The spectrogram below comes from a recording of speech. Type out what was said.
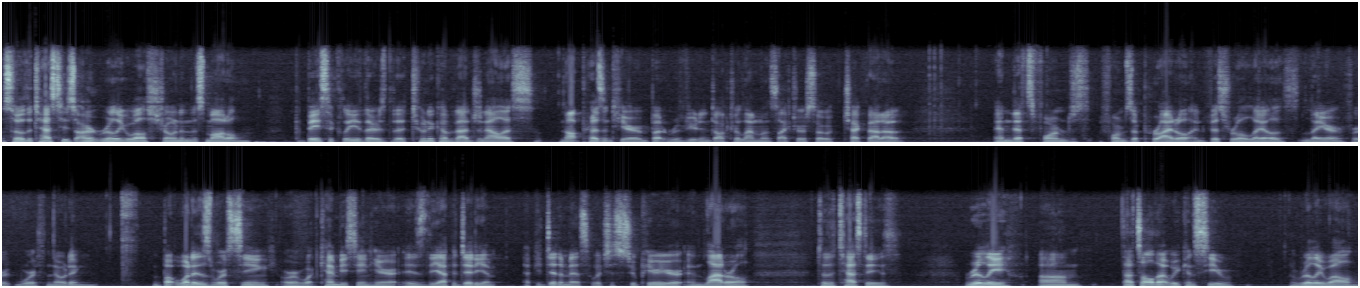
So the testes aren't really well shown in this model, but basically there's the tunica vaginalis, not present here, but reviewed in Dr. Lemlin's lecture, so check that out. And that's forms forms a parietal and visceral layers, layer for, worth noting. But what is worth seeing, or what can be seen here, is the epididymi, epididymis, which is superior and lateral to the testes. Really, um, that's all that we can see really well.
